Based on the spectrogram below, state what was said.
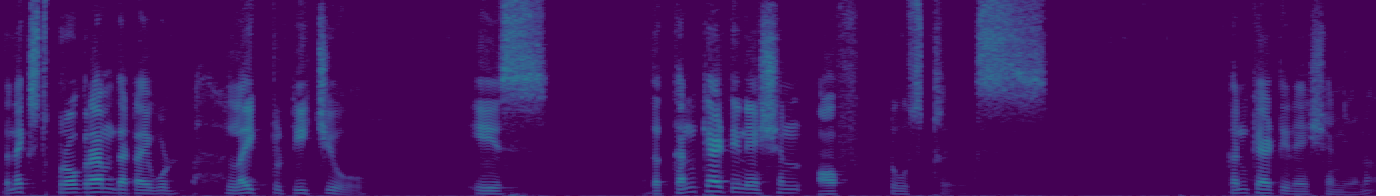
The next program that I would like to teach you is the concatenation of two strings. Concatenation, you know,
